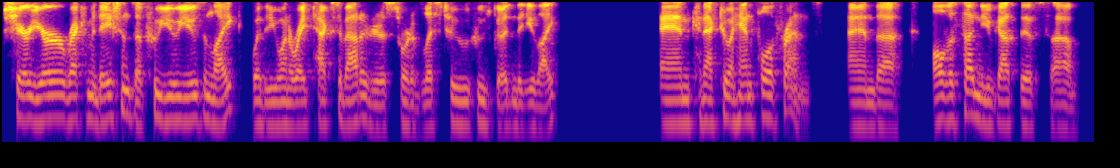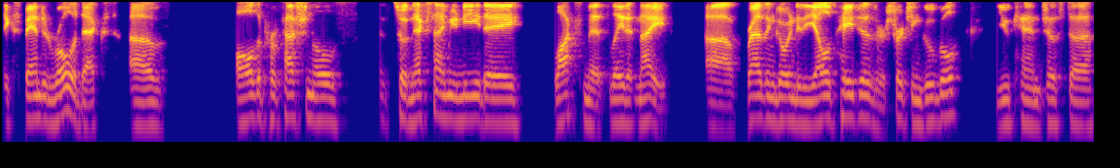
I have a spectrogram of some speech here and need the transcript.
share your recommendations of who you use and like, whether you want to write text about it or just sort of list who who's good and that you like, and connect to a handful of friends. And uh, all of a sudden, you've got this uh, expanded Rolodex of all the professionals so next time you need a locksmith late at night, uh, rather than going to the yellow pages or searching Google, you can just uh,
